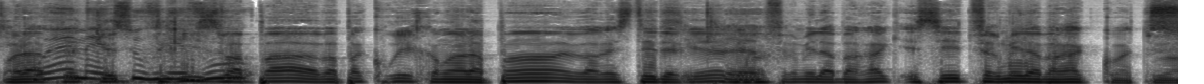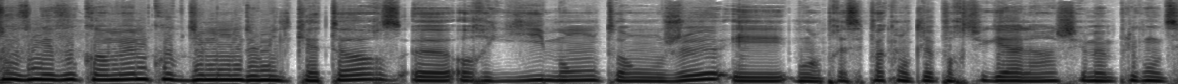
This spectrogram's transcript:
Voilà, Ouais, peut-être mais que souvenez-vous- Driss va pas, va pas courir comme un lapin, il va rester derrière, il va fermer la baraque, essayer de fermer la baraque, quoi. Souvenez-vous quand même, Coupe du Monde 2014, euh, Origi monte en jeu. Et bon, après, c'est pas contre le Portugal. Hein, je sais même plus contre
